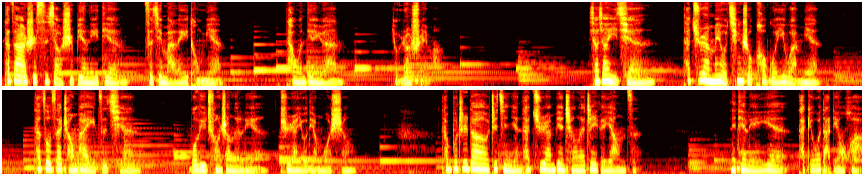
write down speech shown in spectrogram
他在二十四小时便利店自己买了一桶面。他问店员：“有热水吗？”想想以前，他居然没有亲手泡过一碗面。他坐在长排椅子前，玻璃窗上的脸居然有点陌生。他不知道这几年他居然变成了这个样子。那天连夜，他给我打电话，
